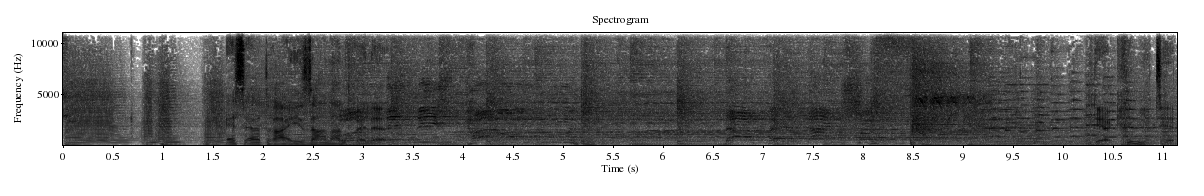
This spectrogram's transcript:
Uhr. SR3 Saarlandwelle. Der Krimi-Tipp.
